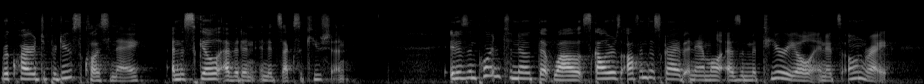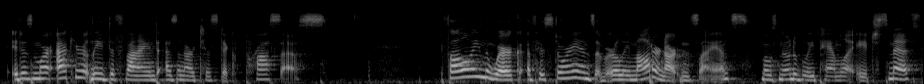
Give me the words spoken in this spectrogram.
required to produce cloisonné and the skill evident in its execution. It is important to note that while scholars often describe enamel as a material in its own right, it is more accurately defined as an artistic process. Following the work of historians of early modern art and science, most notably Pamela H. Smith,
